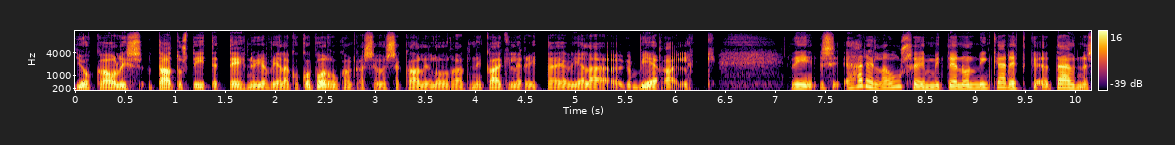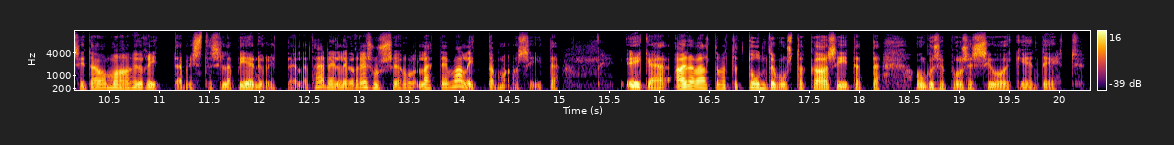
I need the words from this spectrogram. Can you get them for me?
joka olisi taatusti itse tehnyt ja vielä koko porukan kanssa, jossa kaalilourat, niin kaikille riittää ja vielä vieraillekin. Niin hänellä useimmiten on niin kädet täynnä sitä omaa yrittämistä sillä pienyrittäjällä, että hänellä ole resursseja lähteä valittamaan siitä. Eikä aina välttämättä tuntemustakaan siitä, että onko se prosessi oikein tehty.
